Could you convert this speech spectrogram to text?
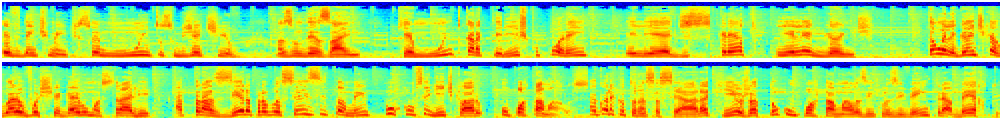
evidentemente, isso é muito subjetivo, mas um design que é muito característico, porém ele é discreto e elegante. Tão elegante que agora eu vou chegar e vou mostrar ali a traseira para vocês e também, por conseguinte, claro, o porta-malas. Agora que eu estou nessa seara aqui, eu já estou com o porta-malas inclusive entreaberto,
